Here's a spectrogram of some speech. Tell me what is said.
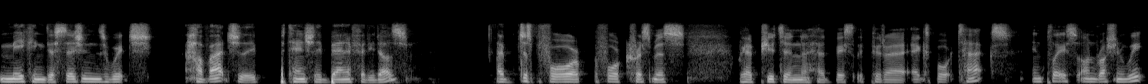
making decisions which have actually potentially benefited us. Uh, just before before Christmas, we had Putin had basically put an export tax in place on Russian wheat,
